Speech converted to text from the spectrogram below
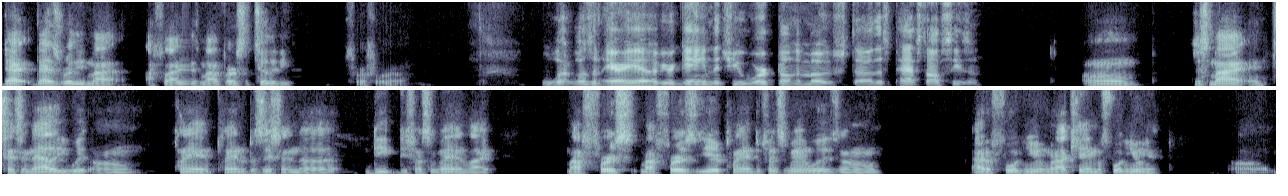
that that's really my i feel like is my versatility for for what was an area of your game that you worked on the most uh, this past off season um, just my intentionality with um playing playing the position uh deep defensive end. Like my first my first year playing defensive end was um out of Fork Union when I came to Fork Union. Um,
